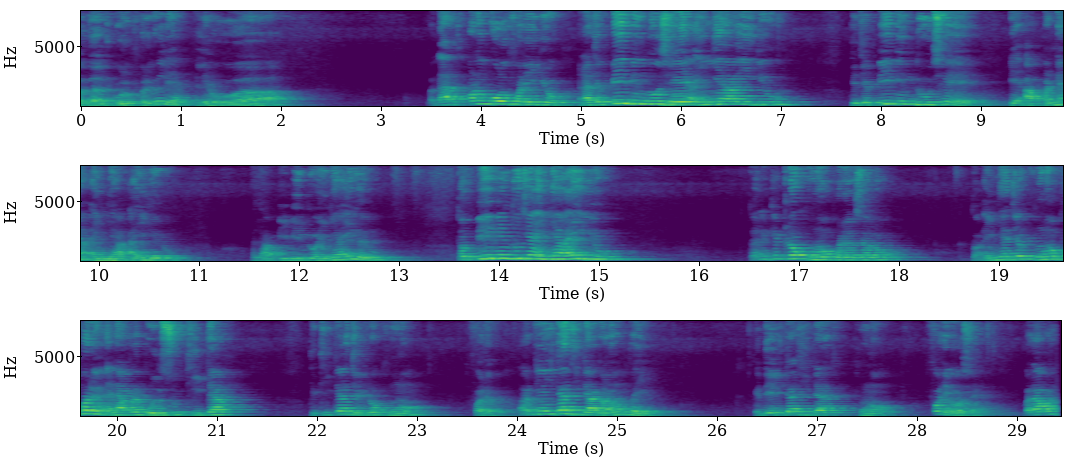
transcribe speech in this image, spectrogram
પદાર્થ ગોળ ફર્યો લ્યા. એટલે વાહ. પદાર્થ ગોળ ફરી ગયો. અને આ જે પી બિંદુ છે અહીંયા આવી ગયું. કે જે પી બિંદુ છે એ આપણને અહીંયા આવી ગયું. એટલે આ પી બિંદુ અહીંયા આવી ગયું. તો પી બિંદુ જે અહીંયા આવી ગયું, તો એને કેટલો ખૂણો ફર્યો ચાલો? તો અહીંયા જે ખૂણો ફર્યો એને આપણે બોલશું થીટા કે થીટા જેટલો ખૂણો ફર્યો. હવે ડેલ્ટા થીટા ગણો ભાઈ. કે ડેલ્ટા થીટા ખૂણો ફર્યો છે બરાબર?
